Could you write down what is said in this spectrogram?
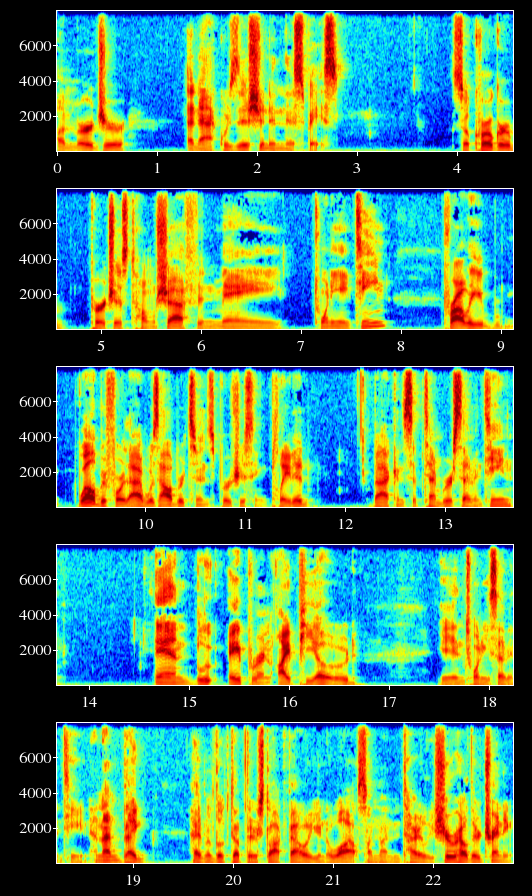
a merger, an acquisition in this space. So Kroger purchased Home Chef in May 2018. probably well before that was Albertsons purchasing Plated back in September 17, and Blue Apron IPO'd in 2017. And I'm, I haven't looked up their stock value in a while, so I'm not entirely sure how they're trending.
